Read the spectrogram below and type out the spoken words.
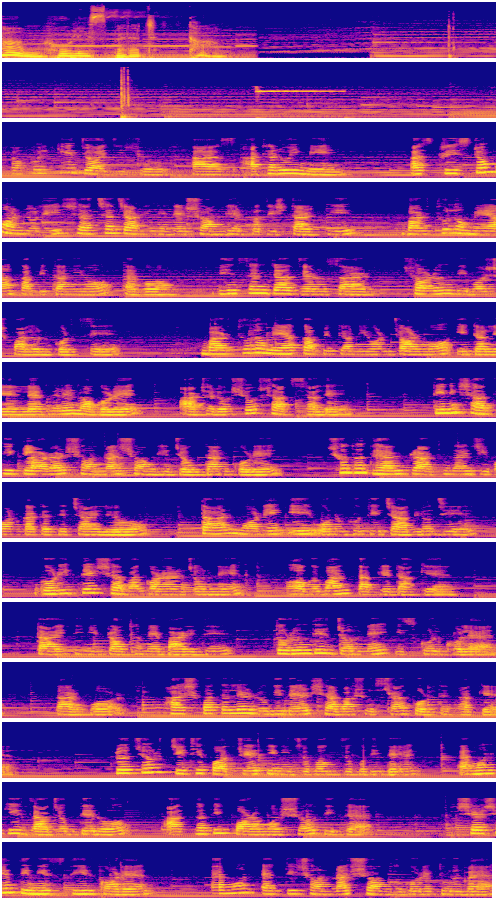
Come, Holy Spirit, come. সকলকে জয় যিশু। আজ আঠারোই মে। আজ খ্রিস্ট মণ্ডলী স্বেচ্ছাচারিণীদের সংঘের প্রতিষ্ঠার্থী বার্থুলোমেয়া কাপিতানীয় এবং ভিনসেন্জা জেরোসার স্মরণ দিবস পালন করছে। বার্থুলোমেয়া কাপিটানিওর জন্ম ইটালির লেভেরে নগরে আঠেরোশো সাত সালে। তিনি সাথী ক্লারার সন্ন্যাস সঙ্গে যোগদান করে শুধু ধ্যান প্রার্থনায় জীবন কাটাতে চাইলেও তার মনে এই অনুভূতি জাগলো যে গরিবদের সেবা করার জন্য ভগবান তাকে ডাকেন তাই তিনি প্রথমে বাড়িতে তরুণদের জন্য স্কুল খোলেন, তারপর হাসপাতালের রোগীদের সেবা শুশ্রা করতে থাকেন প্রচুর চিঠিপত্রে তিনি যুবক, যুবতীদের, এমনকি যাজকদেরও আধ্যাত্মিক পরামর্শ দিতেন শেষে তিনি স্থির করেন, এমন একটি সন্ন্যাস সংঘ গড়ে তুলবেন,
